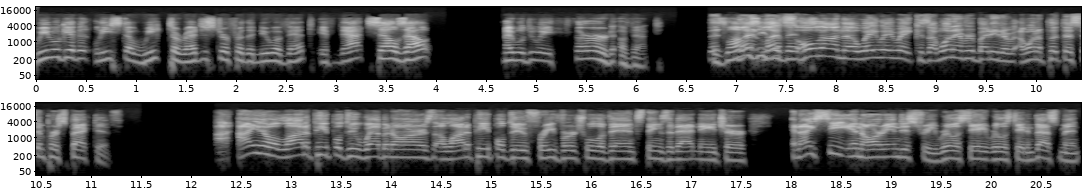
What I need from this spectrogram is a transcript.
we will give at least a week to register for the new event. If that sells out, I will do a third event. As long Let, as these let's events... hold on though. Wait, wait, wait, because I want everybody to. I want to put this in perspective. I, I know a lot of people do webinars. A lot of people do free virtual events, things of that nature. And I see in our industry, real estate, real estate investment,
